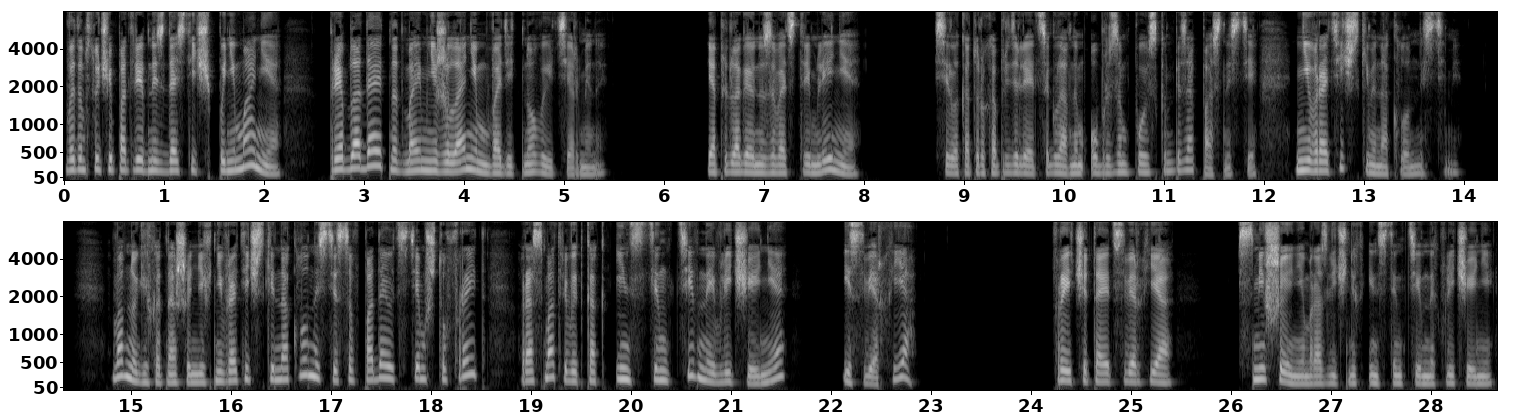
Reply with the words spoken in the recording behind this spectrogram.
В этом случае потребность достичь понимания преобладает над моим нежеланием вводить новые термины. Я предлагаю называть стремления, сила которых определяется главным образом поиском безопасности, невротическими наклонностями. Во многих отношениях невротические наклонности совпадают с тем, что Фрейд рассматривает как инстинктивное влечение и сверхя. Фрейд считает сверхя смешением различных инстинктивных влечений,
